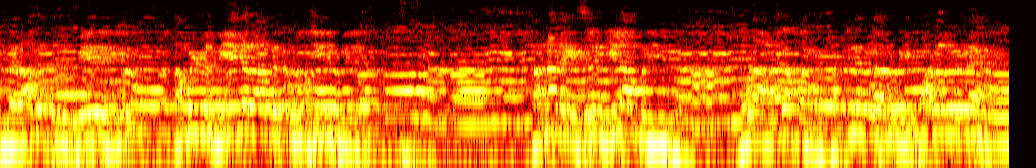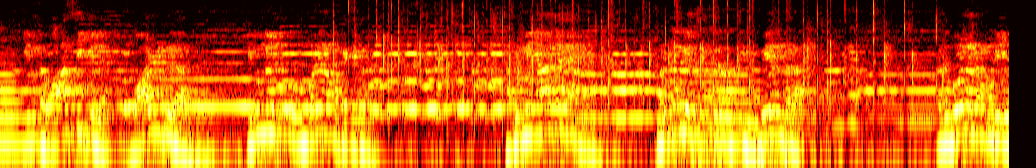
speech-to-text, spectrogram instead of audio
இந்த ராகத்துக்கு பேரு தமிழ்ல மேகராக குறிஞ்சின்னு பேரு. கர்நாடக சில நீலாம்பரி அவ்வளவு அழகா பாருங்க. பட்டினத்தாருடைய பாடல்களை வாழ்கிறார் இவங்களுக்கு ஒரு முறை நம்ம கிடைக்கிறோம் அருமையான மிருதங்க சக்கரவர்த்தி உபேந்திரா அதுபோல நம்முடைய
